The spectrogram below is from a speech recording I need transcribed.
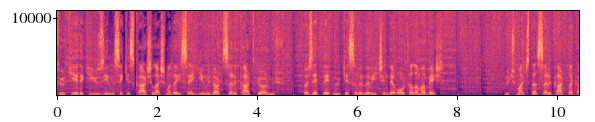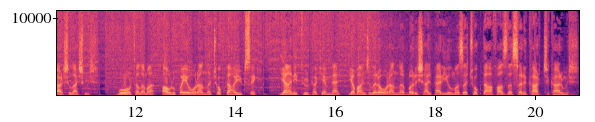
Türkiye'deki 128 karşılaşmada ise 24 sarı kart görmüş. Özetle ülke sınırları içinde ortalama 5. 3 maçta sarı kartla karşılaşmış. Bu ortalama, Avrupa'ya oranla çok daha yüksek. Yani Türk hakemler, yabancılara oranla Barış Alper Yılmaz'a çok daha fazla sarı kart çıkarmış.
